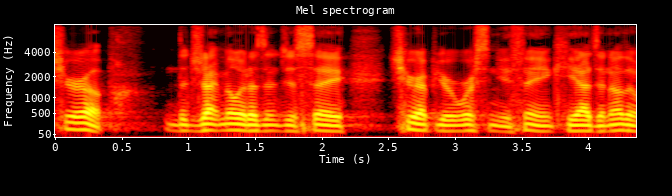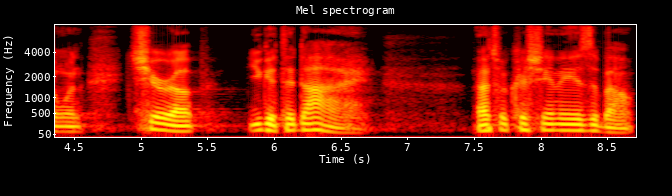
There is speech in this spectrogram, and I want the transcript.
Cheer up. The Jack Miller doesn't just say, cheer up, you're worse than you think. He adds another one, cheer up, you get to die. That's what Christianity is about.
